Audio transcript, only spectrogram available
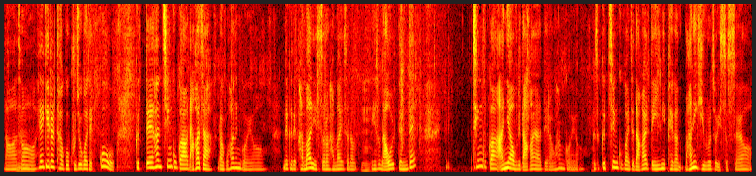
나와서 음. 헬기를 타고 구조가 됐고 그때 한 친구가 나가자라고 하는 거예요. 근데 근데 가만히 있어라 가만히 있어라 음. 계속 나올 텐데 친구가 아니야 우리 나가야 돼라고 한 거예요. 그래서 그 친구가 이제 나갈 때 이미 배가 많이 기울어져 있었어요.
